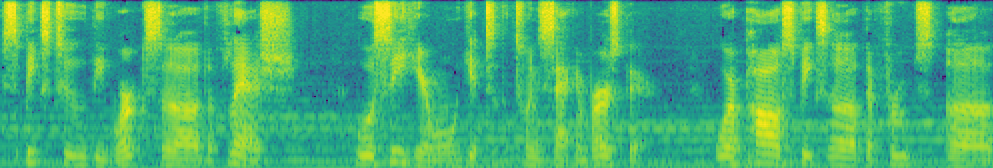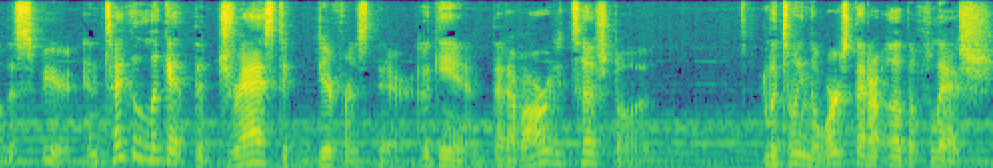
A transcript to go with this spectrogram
speaks to the works of the flesh, we'll see here when we get to the 22nd verse there, where Paul speaks of the fruits of the Spirit. And take a look at the drastic difference there, again, that I've already touched on, between the works that are of the flesh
